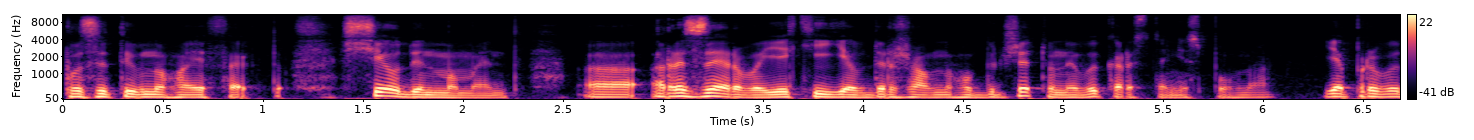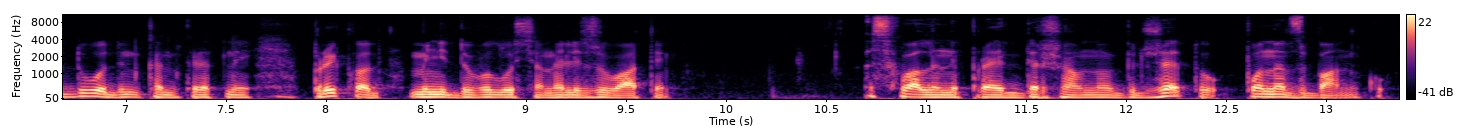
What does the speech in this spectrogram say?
позитивного ефекту. Ще один момент: Е, резерви, які є в державного бюджету, не використані сповна. Я приведу один конкретний приклад. Мені довелося аналізувати схвалений проект державного бюджету по Нацбанку.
